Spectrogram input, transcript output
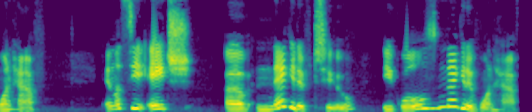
1 half. And let's see h of negative 2 equals negative 1 half.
